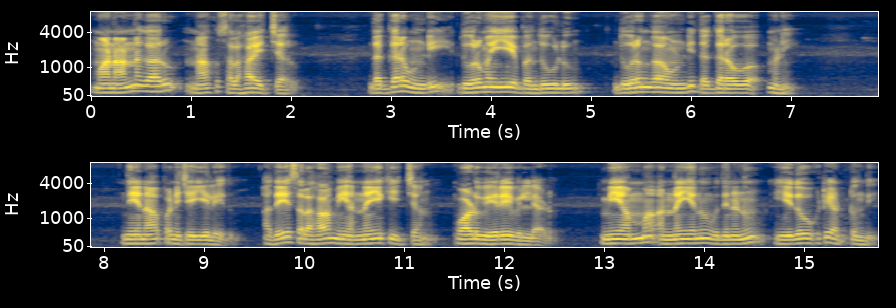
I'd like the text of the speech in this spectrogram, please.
మా నాన్నగారు నాకు సలహా ఇచ్చారు. దగ్గర ఉండి దూరమయ్యే బంధువులు దూరంగా ఉండి దగ్గరవ్వమని. నేనా పని చెయ్యలేదు. అదే సలహా మీ అన్నయ్యకి ఇచ్చాను. వాడు వేరే వెళ్ళాడు. మీ అమ్మ అన్నయ్యను వదినను ఏదో ఒకటి అంటుంది.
